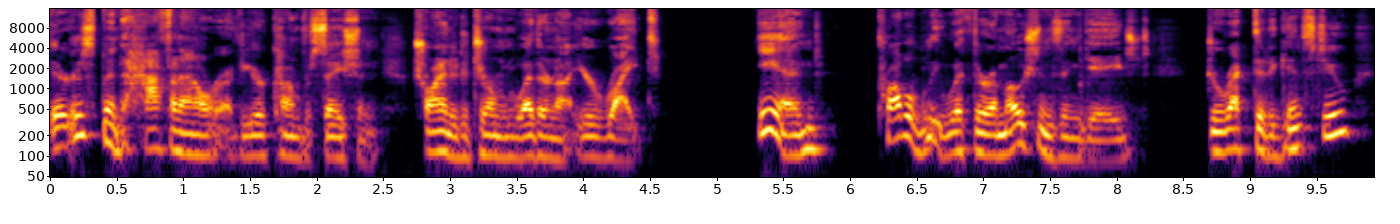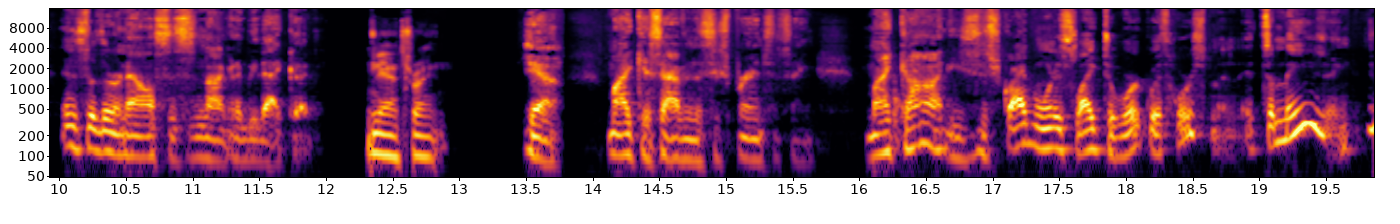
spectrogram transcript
they're going to spend half an hour of your conversation trying to determine whether or not you're right. And probably with their emotions engaged, directed against you. And so their analysis is not going to be that good. Yeah, that's right. Yeah. Mike is having this experience of saying, my God, he's describing what it's like to work with Horstman. It's amazing.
